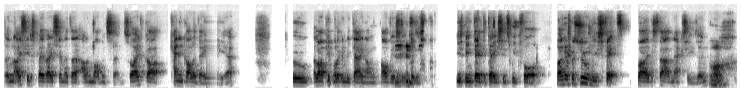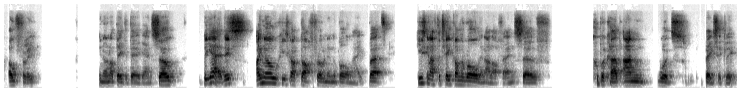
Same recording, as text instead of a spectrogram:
and I see this player very similar to Allen Robinson. So I've got Kenny Golladay here, who a lot of people are going to be down on, obviously, because he's been day to day since week four. But I'm going to presume he's fit by the start of next season Oh, hopefully. You know, not day to day again. So, but yeah, this I know he's got Goff throwing in the ball now, but he's going to have to take on the role in that offense of Cooper Kupp and Woods, basically.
